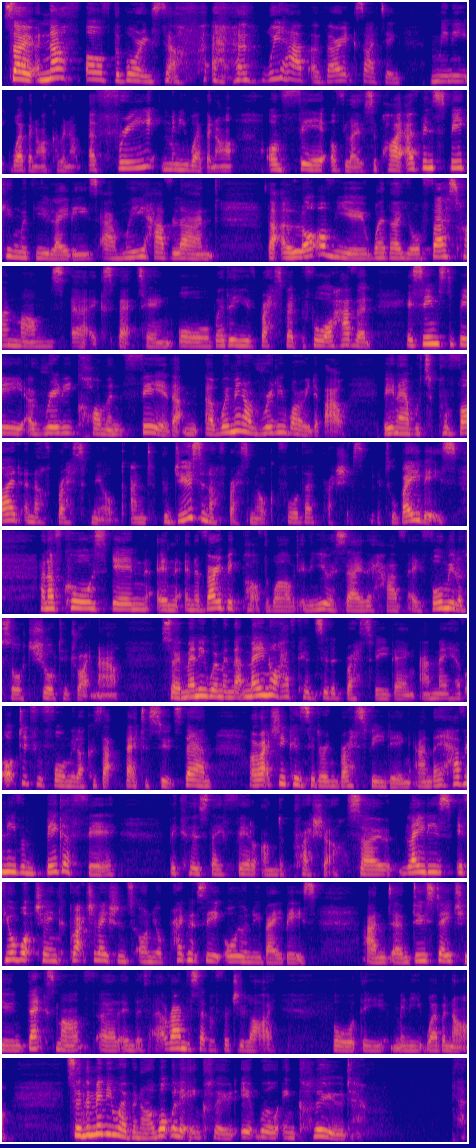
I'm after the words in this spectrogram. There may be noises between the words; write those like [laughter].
So enough of the boring stuff. [laughs] we have a very exciting mini webinar coming up, a free mini webinar on fear of low supply. I've been speaking with you ladies, and we have learned that a lot of you, whether you're first time mums uh, expecting or whether you've breastfed before or haven't, it seems to be a really common fear that uh, women are really worried about being able to provide enough breast milk and to produce enough breast milk for their precious little babies. And of course, in, in, in a very big part of the world, in the USA, they have a formula sort shortage right now. So many women that may not have considered breastfeeding and may have opted for formula because that better suits them are actually considering breastfeeding and they have an even bigger fear because they feel under pressure. So, ladies, if you're watching, congratulations on your pregnancy or your new babies. And um, do stay tuned next month, uh, in the, around the 7th of July, for the mini webinar. So, the mini webinar, what will it include? It will include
